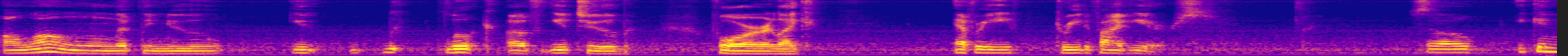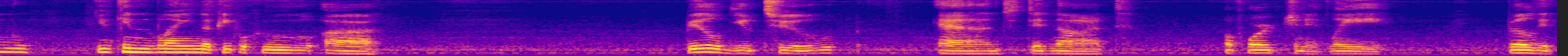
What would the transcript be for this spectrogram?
along with the new you look of YouTube for like every three to five years. So you can you can blame the people who uh, build YouTube and did not, unfortunately, build it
